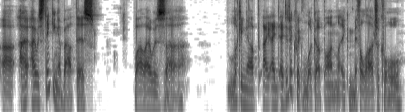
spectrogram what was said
Uh, I, I was thinking about this while I was uh, looking up. I, I, I did a quick look up on like mythological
